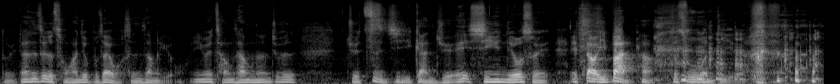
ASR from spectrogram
对，但是这个从来就不在我身上有，因为常常呢，就是觉得自己感觉哎行云流水，哎到一半哈就出问题了。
